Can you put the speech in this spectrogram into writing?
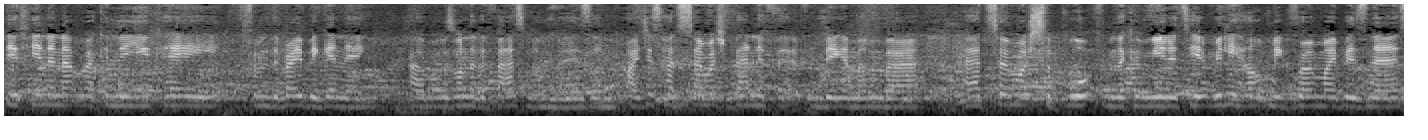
the Athena Network in the UK from the very beginning. Um, I was one of the first members, and I just had so much benefit from being a member. I had so much support from the community. It really helped me grow my business.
